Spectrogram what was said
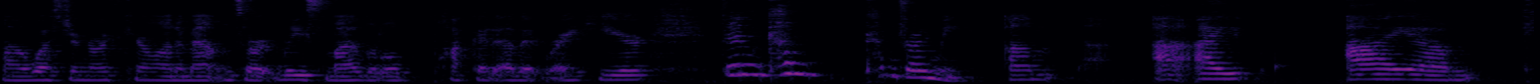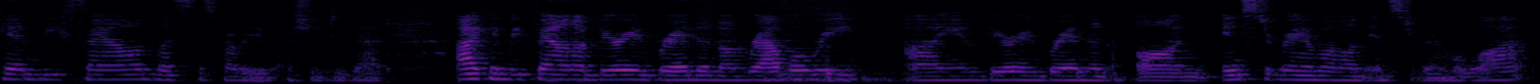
uh, Western North Carolina mountains, or at least my little pocket of it right here, then come come join me. Um, I I um, can be found. Let's that's probably I should do that. I can be found. I'm Varian Brandon on Ravelry. I am Varian Brandon on Instagram. I'm on Instagram a lot.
